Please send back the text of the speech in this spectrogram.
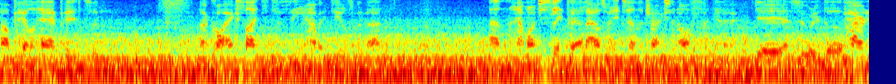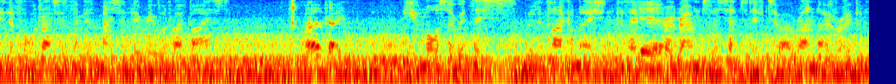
uphill hairpins, and I'm quite excited to see how it deals with that and how much slip it allows when you turn the traction off. And you know, Yeah. Yeah. See what it does. apparently the four-wheel drive system is massively rear-wheel drive biased. Okay. Even more so with this wheel and tyre combination because they've Yeah. programmed the centre diff to run over open,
